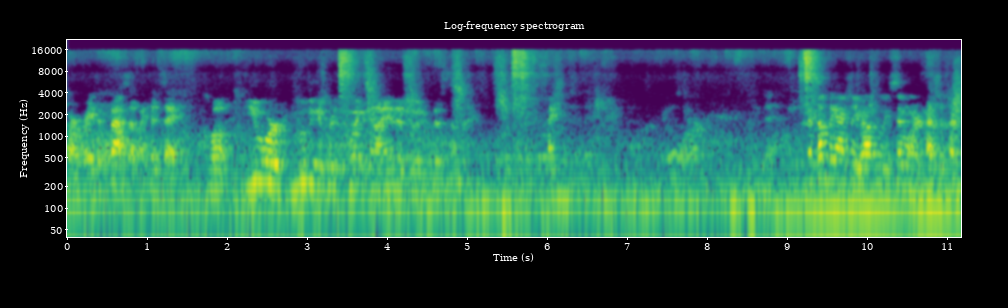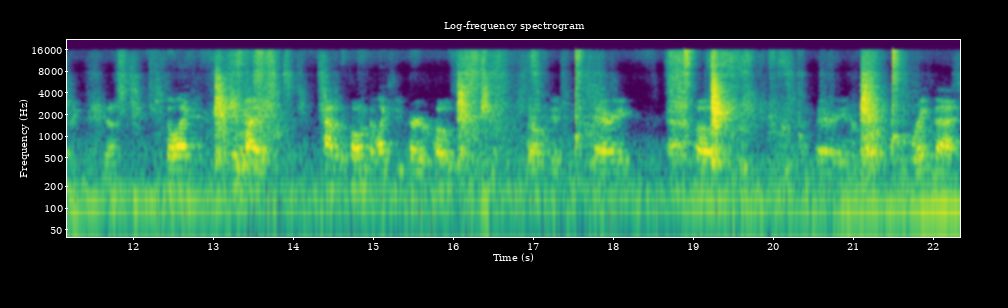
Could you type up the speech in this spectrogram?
or raise it fast enough, I should say. Well, you were moving it pretty quick, and I ended up doing this number. Thanks. There's something actually relatively similar messer fencing. Yeah. So like, if I have an opponent that likes to do parry riposte, so it's parry and riposte, and parry and riposte, I can break that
